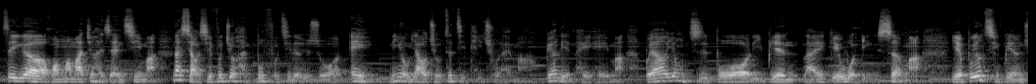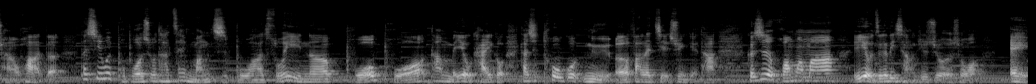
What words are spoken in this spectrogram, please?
这个黄妈妈就很生气嘛。那小媳妇就很不服气的就说：“哎，你有要求自己提出来吗？不要脸黑黑嘛，不要用直播里边来给我影射嘛，也不用请别人传话的。但是因为婆婆说她在忙直播啊，所以呢，婆婆她没有开口，她是透过女儿发了简讯。”给他，可是黄妈妈也有这个立场，就觉得说，哎，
